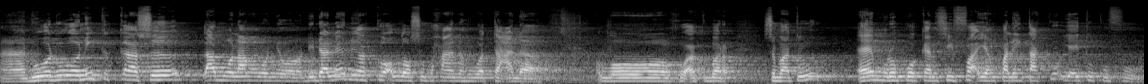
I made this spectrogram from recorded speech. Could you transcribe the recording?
ha, dua-dua ni kekal selama-lamanya di dalam neraka Allah Subhanahu wa taala Allahu akbar sebab tu eh merupakan sifat yang paling takut iaitu kufur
